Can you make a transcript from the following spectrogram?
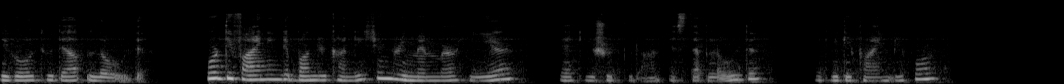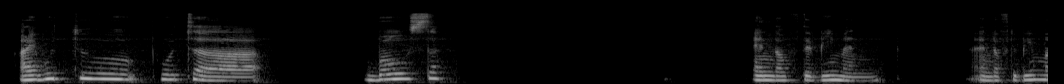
we go to the load. For defining the boundary condition remember here that you should put on a step load that we defined before. I would to put uh, both end of the beam and end of the beam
